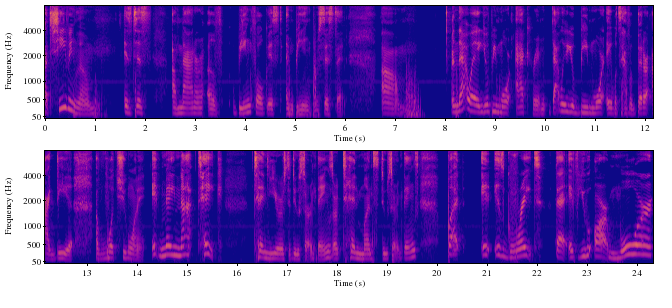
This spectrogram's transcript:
achieving them is just a matter of being focused and being persistent. Um, and that way you'll be more accurate. That way you'll be more able to have a better idea of what you wanted. It may not take 10 years to do certain things or 10 months to do certain things, but it is great that if you are more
